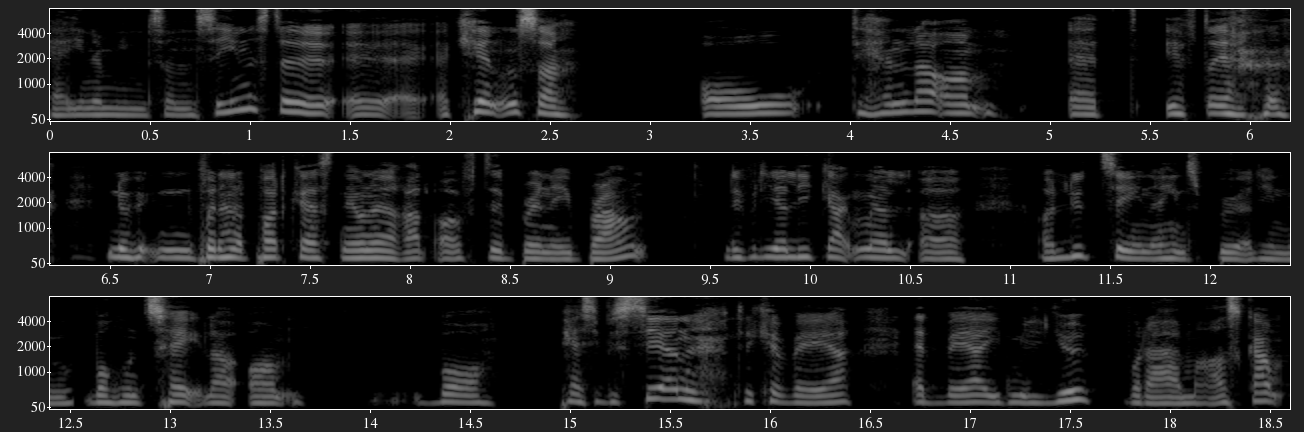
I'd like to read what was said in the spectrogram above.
er en af mine sådan, seneste øh, erkendelser, og det handler om, at efter jeg, nu, på den her podcast nævner jeg ret ofte Brené Brown, det er fordi, jeg er lige i gang med at, at, at lytte til en af hendes bøger lige nu, hvor hun taler om, hvor pacificerende det kan være at være i et miljø, hvor der er meget skam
